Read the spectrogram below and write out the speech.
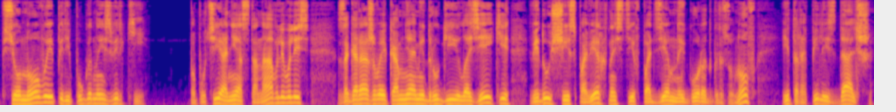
все новые перепуганные зверьки. По пути они останавливались, загораживая камнями другие лазейки, ведущие с поверхности в подземный город грызунов, и торопились дальше,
